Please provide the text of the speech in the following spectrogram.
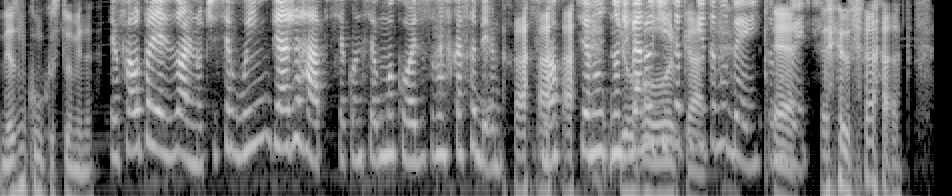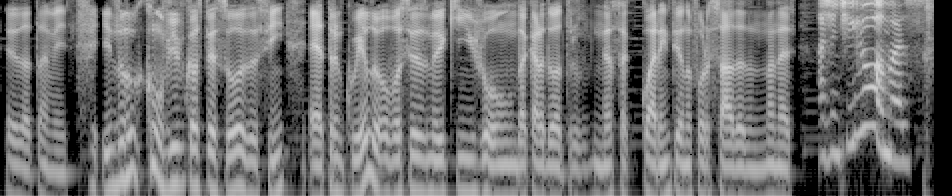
mesmo com o costume, né? Eu falo pra eles, olha, notícia ruim, viaja rápido. Se acontecer alguma coisa, vocês vão ficar sabendo. Senão, se não, não tiver horror, notícia, cara. porque tamo bem, tamo é, bem. Exato, exatamente. E no convívio com as pessoas, assim, é tranquilo? Ou vocês meio que enjoam um da cara do outro nessa quarentena forçada na neve? A gente enjoa, mas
